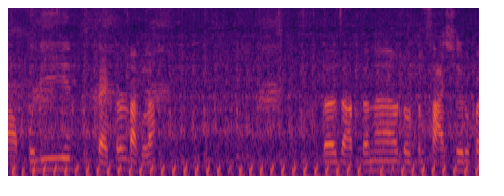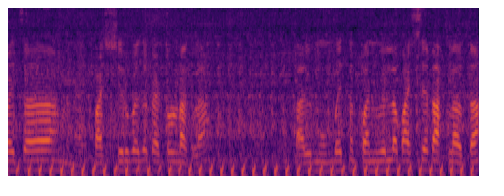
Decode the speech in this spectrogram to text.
दापोली पेट्रोल टाकला. तर जाताना टोटल सहाशे रुपयाचा नाही पाचशे रुपयाचा पेट्रोल टाकला. काल मुंबईतनं पनवेलला पाचशे टाकला होता.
